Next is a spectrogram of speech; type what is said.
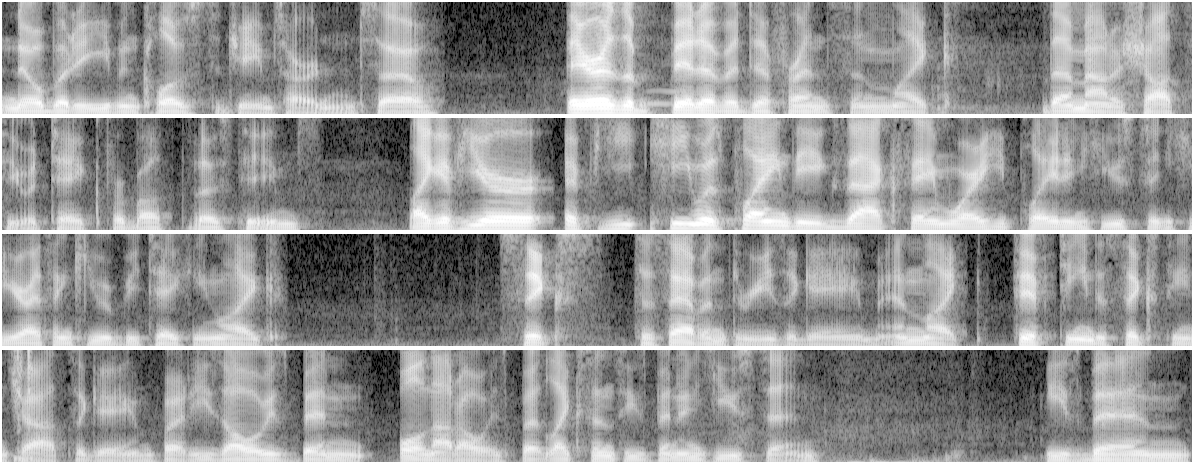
nobody even close to James Harden. So there is a bit of a difference in like the amount of shots you would take for both of those teams. Like if you're if he, he was playing the exact same way he played in Houston here, I think he would be taking like six to seven threes a game and like 15 to 16 shots a game. But he's always been, well, not always, but like since he's been in Houston, he's been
